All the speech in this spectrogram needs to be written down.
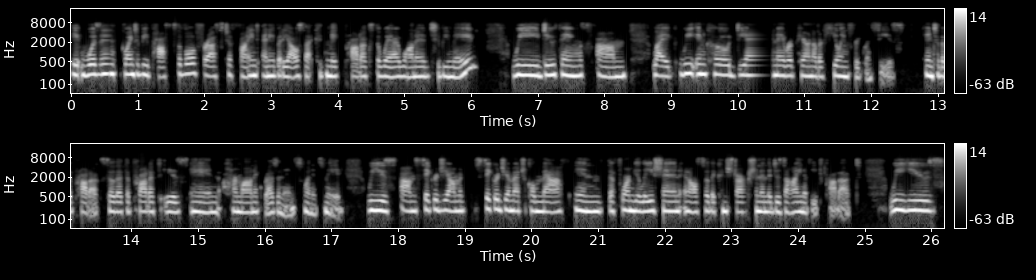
it wasn't going to be possible for us to find anybody else that could make products the way I wanted to be made. We do things um, like we encode DNA repair and other healing frequencies into the product so that the product is in harmonic resonance when it's made. We use um, sacred, geom- sacred geometrical math in the formulation and also the construction and the design of each product. We use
